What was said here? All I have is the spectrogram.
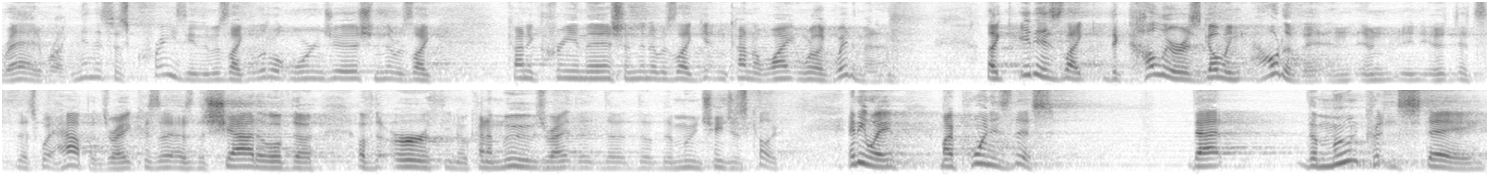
red. We're like, man, this is crazy. And it was like a little orangish, and it was like kind of creamish, and then it was like getting kind of white. And we're like, wait a minute like it is like the color is going out of it and, and it's, that's what happens right? Because as the shadow of the of the earth you know kind of moves right? The, the, the moon changes color. Anyway my point is this that the moon couldn't stay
